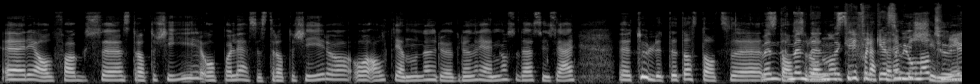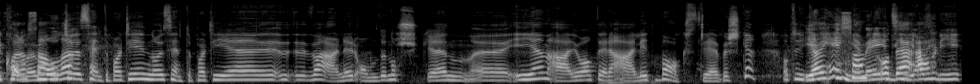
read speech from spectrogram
eh, realfagsstrategier og på lesestrategier og, og alt gjennom den rød-grønne regjeringa, så det syns jeg er eh, tullete av stats, men, statsråden å si. Men den kritikken som jo naturlig kommer mot Senterpartiet når Senterpartiet verner om det norske uh, igjen, er jo at dere er litt bakstreverske frihetsstreverske. At du ikke, Ja, ikke henger sant? med i tida. er- Fordi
